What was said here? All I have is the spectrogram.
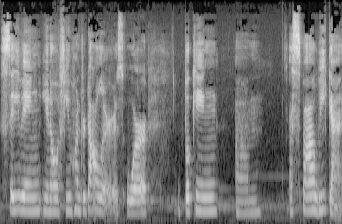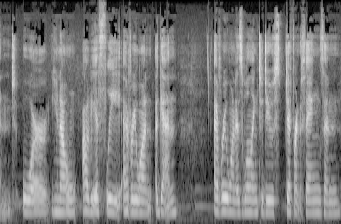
saving, you know, a few hundred dollars or booking um, a spa weekend or you know obviously everyone again everyone is willing to do different things and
